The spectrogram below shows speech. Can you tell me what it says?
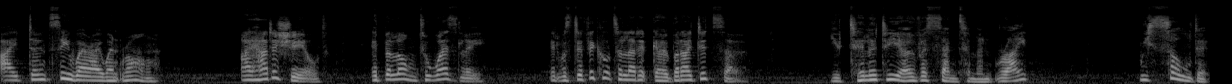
I don't see where I went wrong. I had a shield. It belonged to Wesley. It was difficult to let it go, but I did so. Utility over sentiment, right? We sold it,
